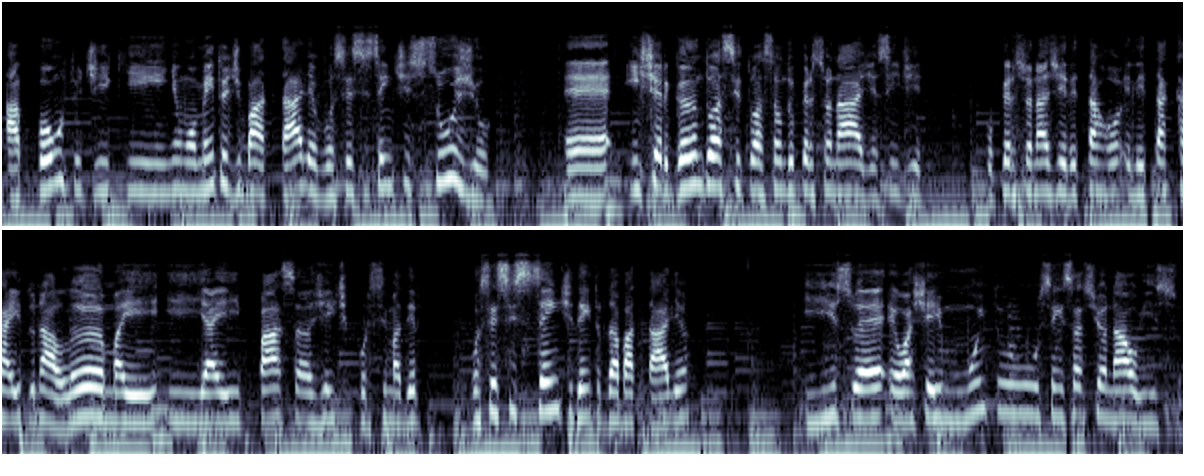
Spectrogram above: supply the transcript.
A ponto de que em um momento de batalha você se sente sujo é, enxergando a situação do personagem, assim, de o personagem ele tá, ele tá caído na lama e, e aí passa a gente por cima dele. Você se sente dentro da batalha. E isso é, eu achei muito sensacional isso.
